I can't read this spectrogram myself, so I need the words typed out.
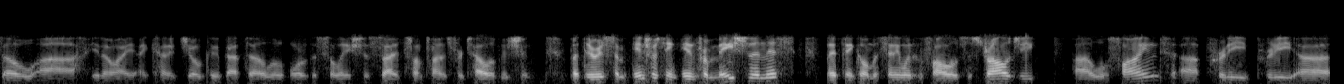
So, uh, you know, I, I kind of joke about the, a little more of the salacious side sometimes for television. But there is some interesting information in this that I think almost anyone who follows astrology uh, will find uh, pretty, pretty uh,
